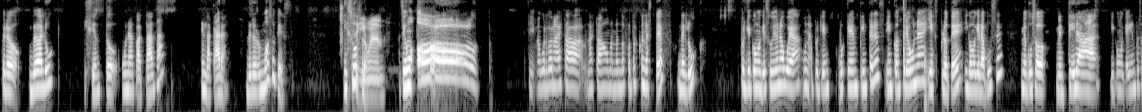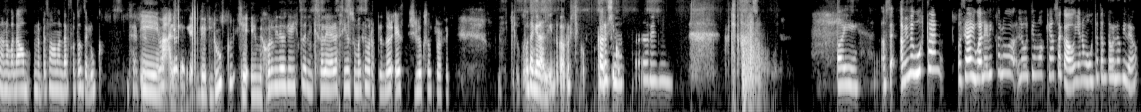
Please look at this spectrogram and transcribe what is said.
pero veo a Luke y siento una patada en la cara de lo hermoso que es. Y Sí, sufro. weón. Así como, ¡Oh! Sí, me acuerdo que una vez estaba, nos estábamos mandando fotos con la Steph de Luke, porque como que subí una wea, una, porque busqué en Pinterest y encontré una y exploté y como que la puse, y me puso mentira. Y como que ahí empezamos, nos, mandamos, nos empezamos a mandar fotos de Luke. O sea, Y mal. De Luke, que el mejor video que he visto en el que sale él así en su máximo resplandor es She Looks So Perfect. Puta que era lindo, cabrón chico. Cabrón chico. Ay, o sea, a mí me gustan, o sea, igual he visto lo- los últimos que han sacado, ya no me gusta tanto ver los videos,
